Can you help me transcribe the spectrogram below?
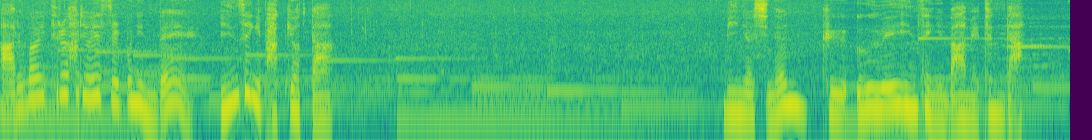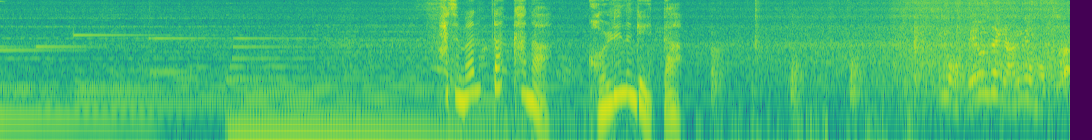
아르바이트를 하려 했을 뿐인데 인생이 바뀌었다. 미녀 씨는 그 의외의 인생이 마음에 든다. 하지만 딱 하나 걸리는 게 있다. 이거 매운탕 양념 없어?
